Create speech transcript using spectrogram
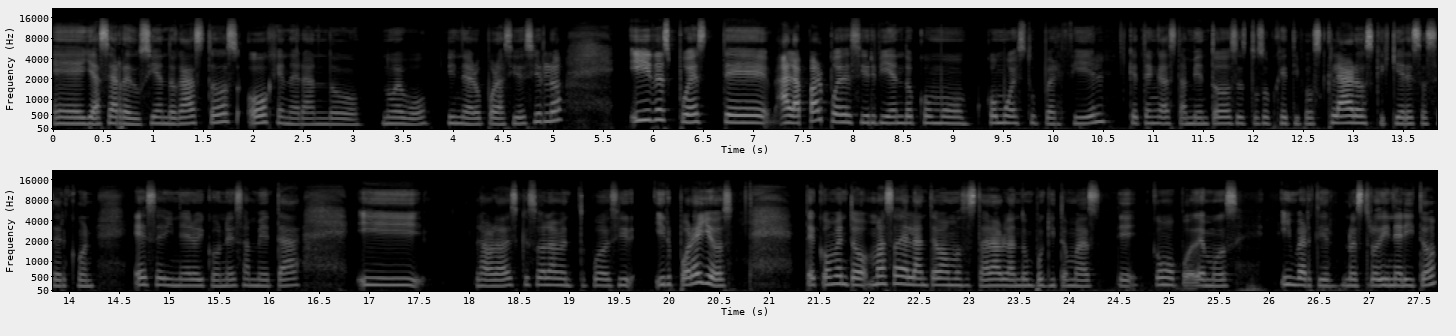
eh, ya sea reduciendo gastos o generando nuevo dinero, por así decirlo. Y después te, a la par puedes ir viendo cómo, cómo es tu perfil, que tengas también todos estos objetivos claros que quieres hacer con ese dinero y con esa meta. Y la verdad es que solamente puedo decir ir por ellos. Te comento, más adelante vamos a estar hablando un poquito más de cómo podemos invertir nuestro dinerito.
